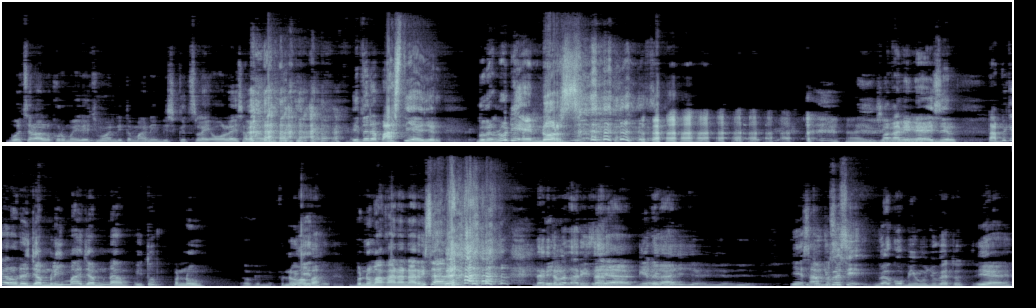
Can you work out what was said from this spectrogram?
Gue selalu ke rumah dia cuma ditemani biskuit selai oleh sama air putih. Itu udah pasti aja. Gue bilang lu di endorse Anjing, makan ini aja. Tapi kalau udah jam 5, jam 6 itu penuh. penuh Begitu- apa Penuh makanan arisan. dari tempat arisan Iya, gitu kan. iya iya iya Ya itu juga sih nggak gue bingung juga tuh Iya.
